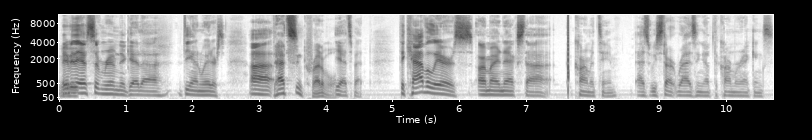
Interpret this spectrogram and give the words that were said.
maybe, they have some room to get uh, Dion Waiters. Uh, that's incredible. yeah, it's bad. The Cavaliers are my next uh, karma team as we start rising up the karma rankings.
